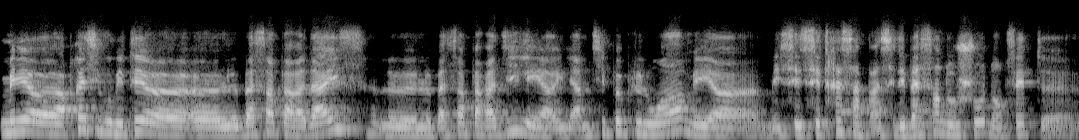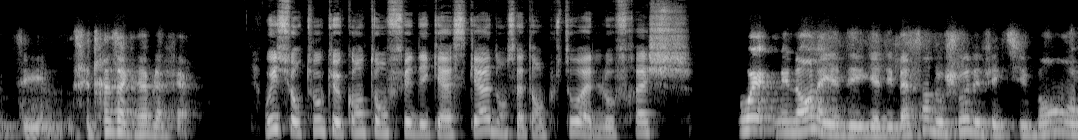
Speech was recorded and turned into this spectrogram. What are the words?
Mais euh, après, si vous mettez euh, euh, le bassin Paradise, le, bassin Paradis, il est, il est, un petit peu plus loin, mais, mais c'est très sympa. C'est des bassins d'eau chaude, en fait. c'est très agréable à faire. Oui, surtout que quand on fait des cascades, on s'attend plutôt à de l'eau fraîche. Oui, mais non, là, il y, a des, il y a des bassins d'eau chaude, effectivement,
